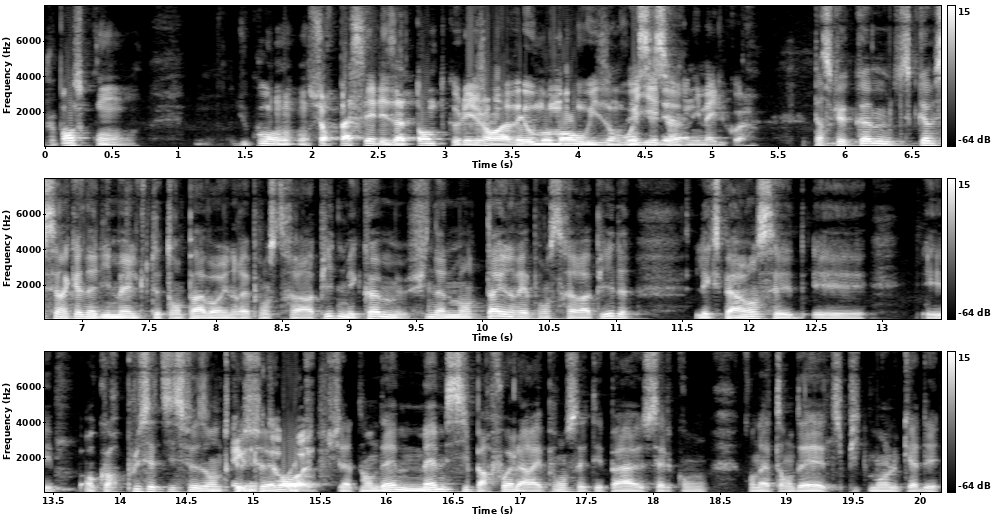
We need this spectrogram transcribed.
je pense qu'on, du coup, on, surpassait les attentes que les gens avaient au moment où ils envoyaient un email, quoi. Parce que comme comme c'est un canal email, tu t'attends pas à avoir une réponse très rapide, mais comme finalement tu as une réponse très rapide, l'expérience est, est, et encore plus satisfaisante que ce à quoi tu attendais, même si parfois la réponse n'était pas celle qu'on attendait, typiquement le cas des,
